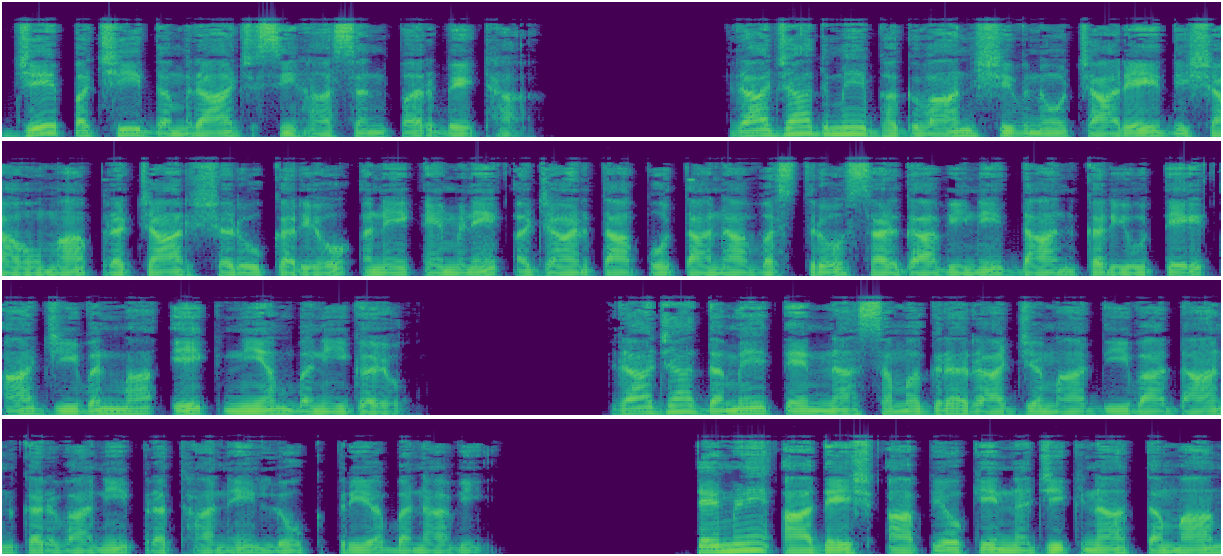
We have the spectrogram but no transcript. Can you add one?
જે પછી દમરાજ સિંહાસન પર બેઠા. રાજાદમે ભગવાન શિવનો ચારે દિશાઓમાં પ્રચાર શરૂ કર્યો અને એમણે અજાણતા પોતાના વસ્ત્રો સળગાવીને દાન કર્યું તે આ જીવનમાં એક નિયમ બની ગયો. રાજા દમે તેમના સમગ્ર રાજ્યમાં દીવાદાન કરવાની પ્રથાને લોકપ્રિય બનાવી. તેમણે આદેશ આપ્યો કે નજીકના તમામ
